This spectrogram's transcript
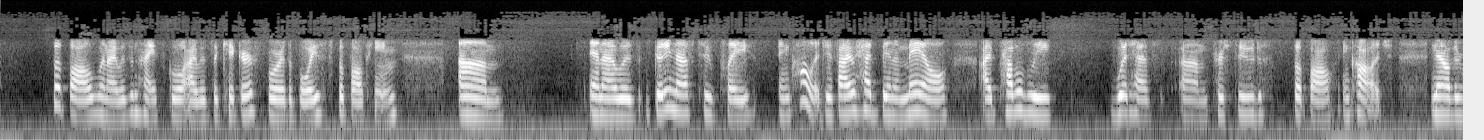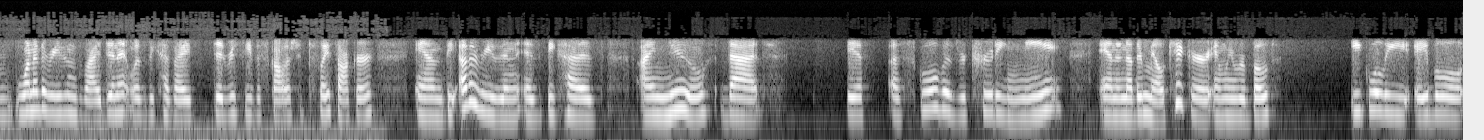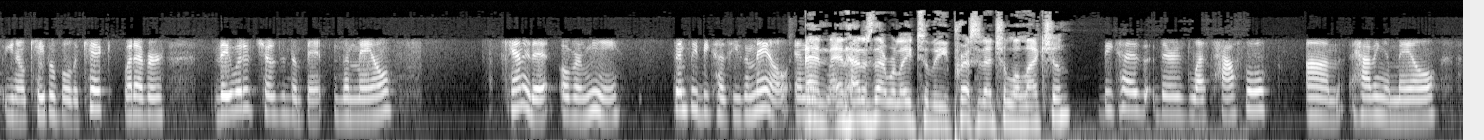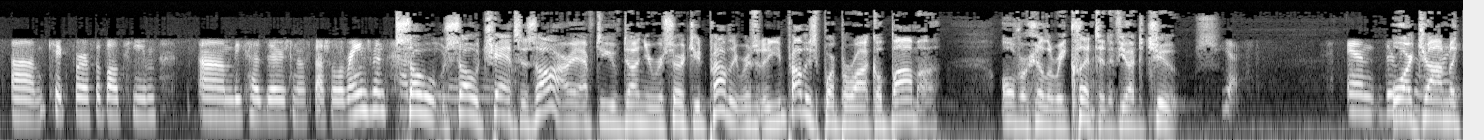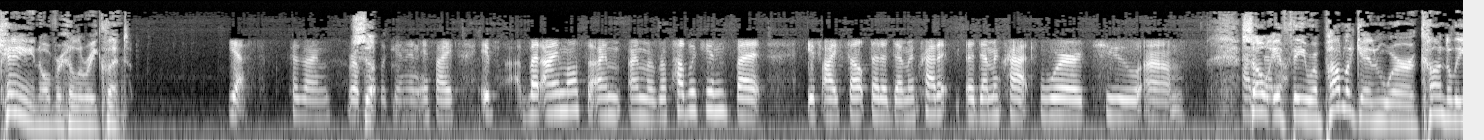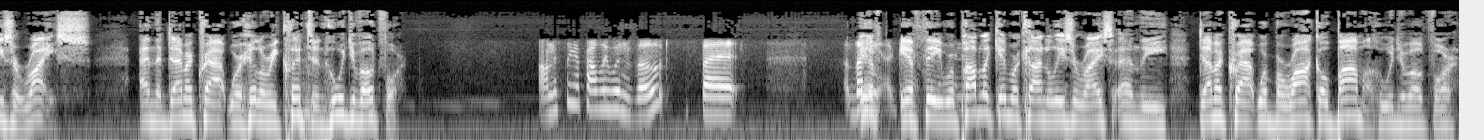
football when I was in high school. I was the kicker for the boys football team. Um, and I was good enough to play in college. If I had been a male, I probably would have um, pursued football in college. Now, the, one of the reasons why I didn't was because I did receive a scholarship to play soccer, and the other reason is because I knew that if a school was recruiting me and another male kicker, and we were both equally able, you know, capable to kick, whatever, they would have chosen the the male candidate over me simply because he's a male. And and, and how does that relate to the presidential election? Because there's less hassle um, having a male um, kick for a football team um, because there's no special arrangements. So, so chances are, after you've done your research, you'd probably you'd probably support Barack Obama over Hillary Clinton if you had to choose. Yes. And or John why, McCain over Hillary Clinton. Yes, because I'm Republican, so, and if I if but I'm also I'm I'm a Republican, but if I felt that a Democratic a Democrat were to um, so if the Republican were Condoleezza Rice and the Democrat were Hillary Clinton, who would you vote for? Honestly, I probably wouldn't vote, but... If, me, if the Republican were Condoleezza Rice and the Democrat were Barack Obama, who would you vote for?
